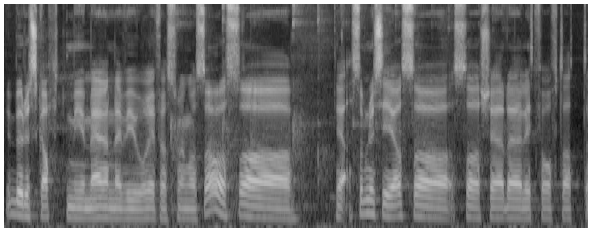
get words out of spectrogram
vi burde skapt mye mer enn det vi gjorde i første gang også. Og så, ja, som du sier, så, så, skjer det litt for ofte at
